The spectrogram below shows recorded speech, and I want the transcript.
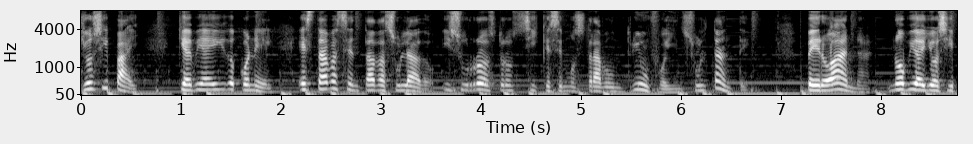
Josie Pye, que había ido con él, estaba sentada a su lado y su rostro sí que se mostraba un triunfo insultante. Pero Ana no vio a Josie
